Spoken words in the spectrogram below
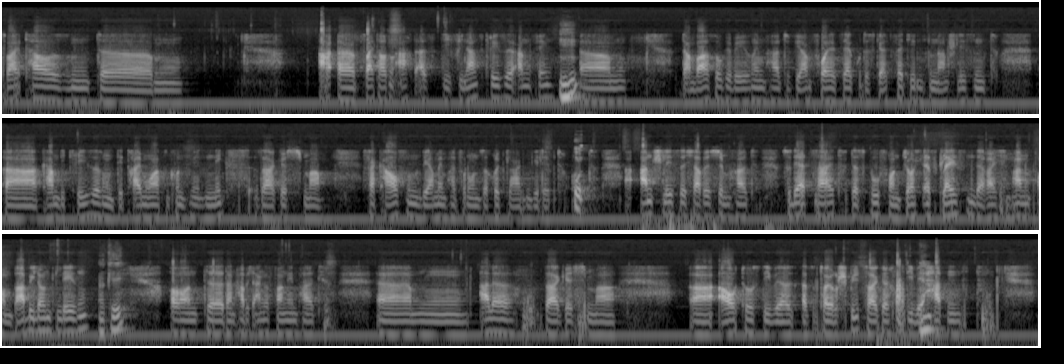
2000, ähm, äh, 2008, als die Finanzkrise anfing, ähm, dann war es so gewesen, halt, wir haben vorher sehr gutes Geld verdient und anschließend äh, kam die Krise und die drei Monate konnten wir nichts, sage ich mal, verkaufen. Wir haben eben halt von unseren Rücklagen gelebt. Und, Und- anschließend habe ich eben halt zu der Zeit das Buch von George S. Clayson, der reiche Mann von Babylon, gelesen. Okay. Und äh, dann habe ich angefangen, eben halt ähm, alle, sage ich mal, äh, Autos, die wir, also teure Spielzeuge, die wir hatten,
